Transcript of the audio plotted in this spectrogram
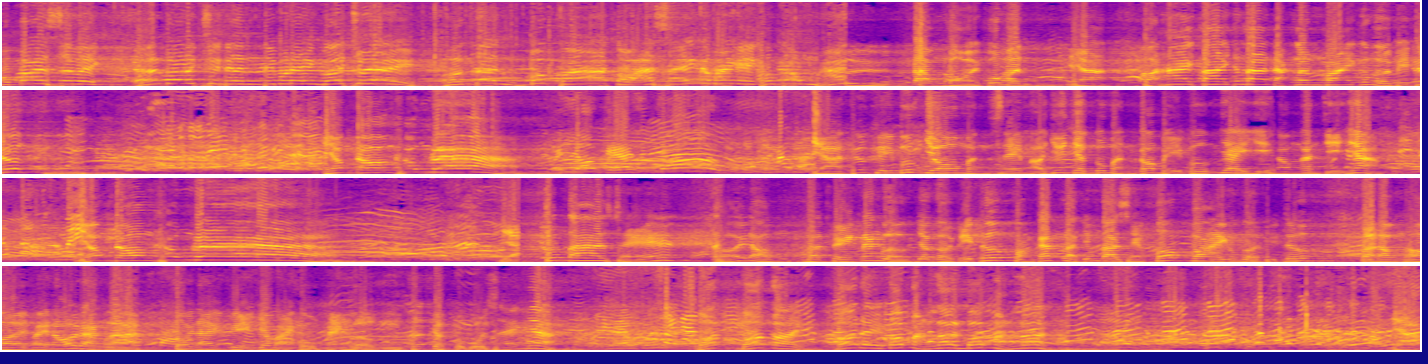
Của ban Civic đến với chương trình team building với chủ đề vững tin bứt phá tỏa sáng năm 2020 đồng đội của mình. Dạ. Và hai tay chúng ta đặt lên vai của người phía trước. Vòng tròn không ra. Đi vô kìa xin vô. Dạ trước khi bước vô mình xem ở dưới chân của mình có bị vướng dây gì không anh chị nha. Vòng tròn không ra. Dạ. Chúng ta sẽ và truyền năng lượng cho người phía trước bằng cách là chúng ta sẽ bóp vai của người phía trước và đồng thời phải nói rằng là tôi đang truyền cho bạn nguồn năng lượng tích cực của buổi sáng nha. Bóp bóp rồi. Bóp đi, bóp mạnh lên, bóp mạnh lên. Dạ.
